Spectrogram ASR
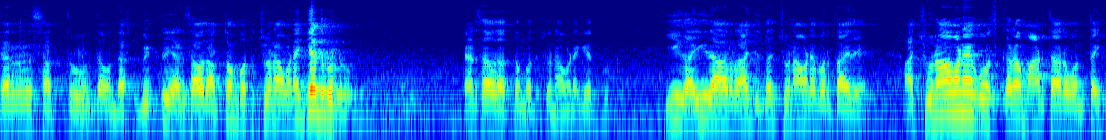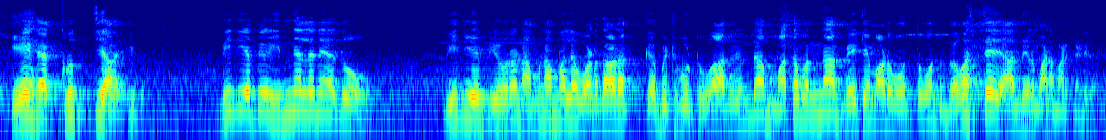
ಟೆರರಿಸ್ಟ್ ಸತ್ರು ಅಂತ ಒಂದಷ್ಟು ಬಿಟ್ಟು ಎರಡು ಸಾವಿರದ ಹತ್ತೊಂಬತ್ತು ಚುನಾವಣೆ ಗೆದ್ದುಬಿಟ್ರು ಎರಡು ಸಾವಿರದ ಹತ್ತೊಂಬತ್ತು ಚುನಾವಣೆ ಗೆದ್ದುಬಿಟ್ರು ಈಗ ಐದಾರು ರಾಜ್ಯದಲ್ಲಿ ಚುನಾವಣೆ ಬರ್ತಾ ಇದೆ. ಆ ಚುನಾವಣೆಗೋಸ್ಕರ ಮಾಡ್ತಾ ಇರುವಂಥ ಹೇಹ ಕೃತ್ಯ ಇದು. ಬಿ ಜೆ ಪಿ ಇನ್ನೆಲ್ಲನೇ ಅದು. ಬಿ ಜೆ ಪಿಯವರು ನಮ್ಮ ನಮ್ಮಲ್ಲೇ ಒಡೆದಾಡಕ್ಕೆ ಬಿಟ್ಬಿಟ್ಟು ಅದರಿಂದ ಮತವನ್ನು ಬೇಟೆ ಮಾಡುವಂಥ ಒಂದು ವ್ಯವಸ್ಥೆ ನಿರ್ಮಾಣ ಮಾಡ್ಕೊಂಡಿದ್ದಾರೆ.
